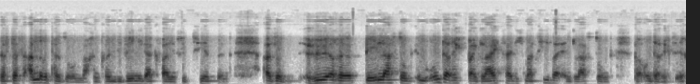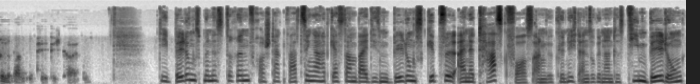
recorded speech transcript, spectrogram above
dass das andere Personen machen können, die weniger qualifiziert sind. Also höhere Belastung im Unterricht bei gleichzeitig massiver Entlastung bei unterrichtsirrelevanten Tätigkeiten. Die Bildungsministerin, Frau Stark-Watzinger, hat gestern bei diesem Bildungsgipfel eine Taskforce angekündigt, ein sogenanntes Team Bildung.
